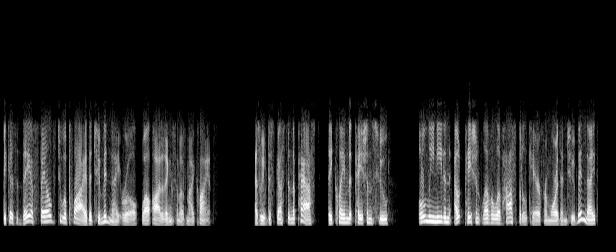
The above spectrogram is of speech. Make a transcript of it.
because they have failed to apply the two midnight rule while auditing some of my clients. As we've discussed in the past, they claim that patients who only need an outpatient level of hospital care for more than two midnights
